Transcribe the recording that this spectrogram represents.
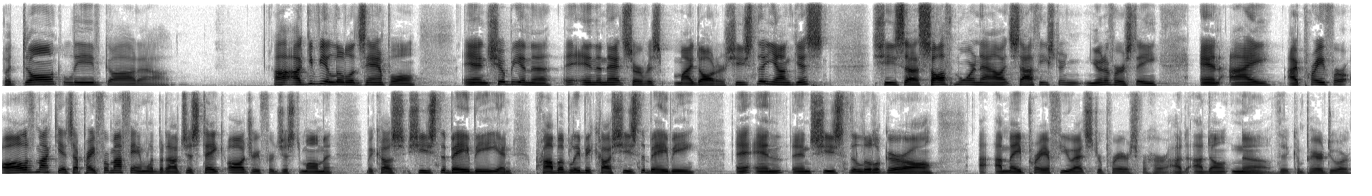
but don't leave God out. I'll give you a little example, and she'll be in the in the net service. My daughter, she's the youngest. She's a sophomore now at Southeastern University, and I, I pray for all of my kids. I pray for my family, but I'll just take Audrey for just a moment because she's the baby, and probably because she's the baby and, and, and she's the little girl, I, I, may pray a few extra prayers for her. I, I don't know that compared to her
